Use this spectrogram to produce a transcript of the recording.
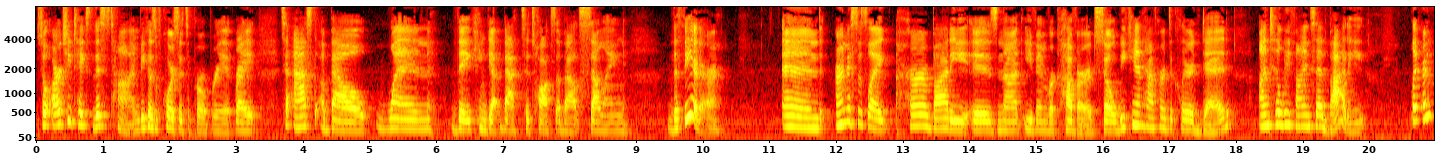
So Archie takes this time, because of course it's appropriate, right, to ask about when they can get back to talks about selling the theater. And Ernest is like, her body is not even recovered. So we can't have her declared dead until we find said body. Like, are you,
